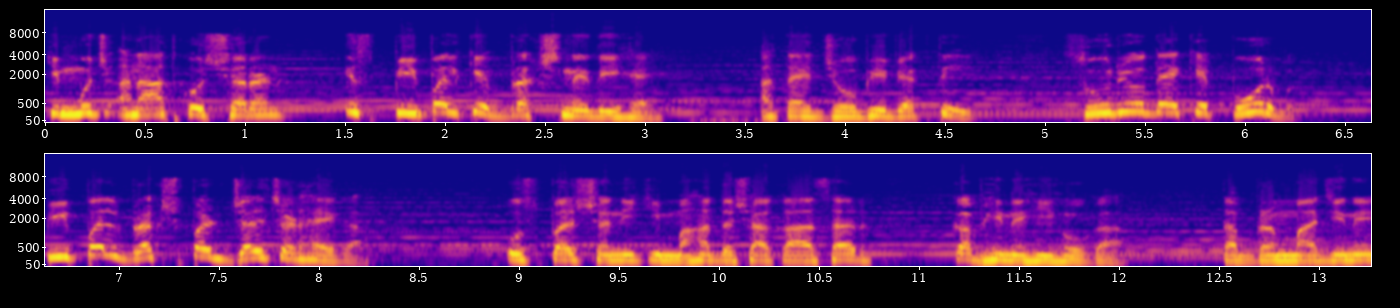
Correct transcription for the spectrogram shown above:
कि मुझ अनाथ को शरण इस पीपल के वृक्ष ने दी है। अतः जो भी व्यक्ति सूर्योदय के पूर्व पीपल वृक्ष पर जल चढ़ाएगा, उस पर शनि की महादशा का असर कभी नहीं होगा। तब ब्रह्मा जी ने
